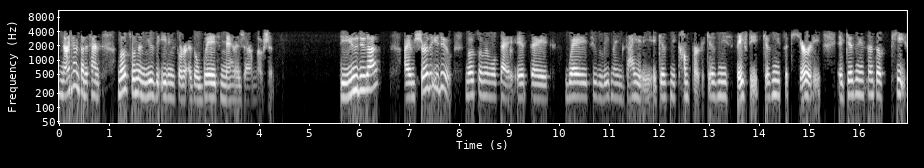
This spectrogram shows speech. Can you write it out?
Nine times out of ten, most women use the eating disorder as a way to manage their emotions. Do you do that? I am sure that you do. Most women will say it's a way to relieve my anxiety. It gives me comfort. It gives me safety. It gives me security. It gives me a sense of peace.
